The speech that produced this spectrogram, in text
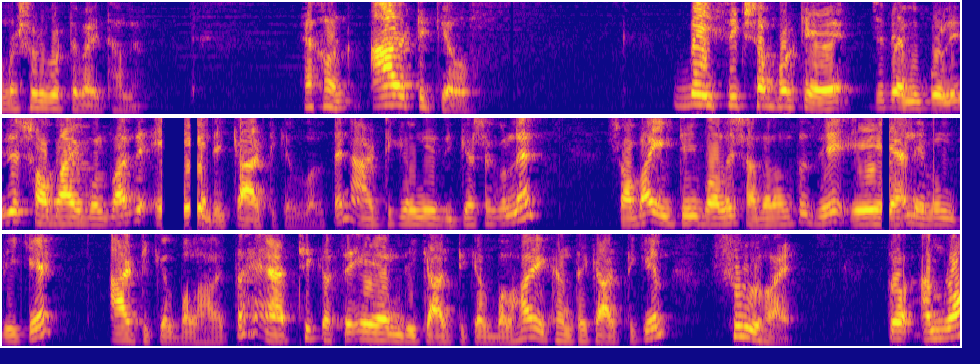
আমরা শুরু করতে পারি তাহলে। এখন আর্টিকেল বেসিক সম্পর্কে যদি আমি বলি যে সবাই বলবা যে এদিকে আর্টিকেল বল, তাই না? আর্টিকেল নিয়ে জিজ্ঞাসা করলে সবাই এইটাই বলে সাধারণত যে এ এন এবং দিকে আর্টিকেল বলা হয়। তো হ্যাঁ ঠিক আছে এ এন দিকে আর্টিকেল বলা হয়, এখান থেকে আর্টিকেল শুরু হয়। তো আমরা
